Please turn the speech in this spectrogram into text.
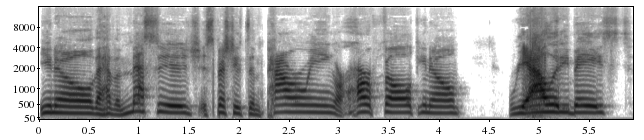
you know, that have a message, especially it's empowering or heartfelt, you know, reality based,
